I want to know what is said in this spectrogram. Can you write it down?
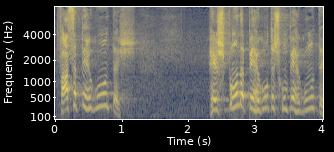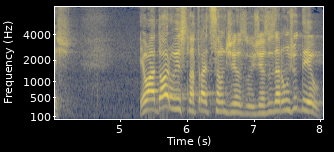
Faça perguntas. Responda perguntas com perguntas. Eu adoro isso na tradição de Jesus. Jesus era um judeu.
